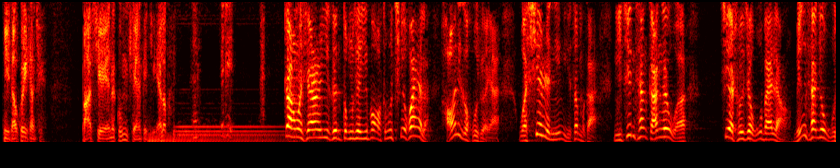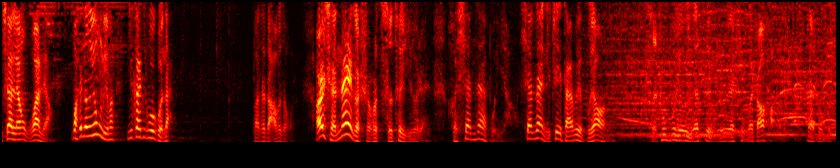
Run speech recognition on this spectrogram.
你到柜上去，把雪岩的工钱给结了吧。哎，这张望先生一跟东家一报，都气坏了。好你个胡雪岩，我信任你，你这么干，你今天敢给我借出去这五百两，明天就五千两、五万两，我还能用你吗？你赶紧给我滚蛋！把他打发走了。而且那个时候辞退一个人和现在不一样，现在你这单位不要你，此处不留爷，自有留爷处，我找好的，那时候不行。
